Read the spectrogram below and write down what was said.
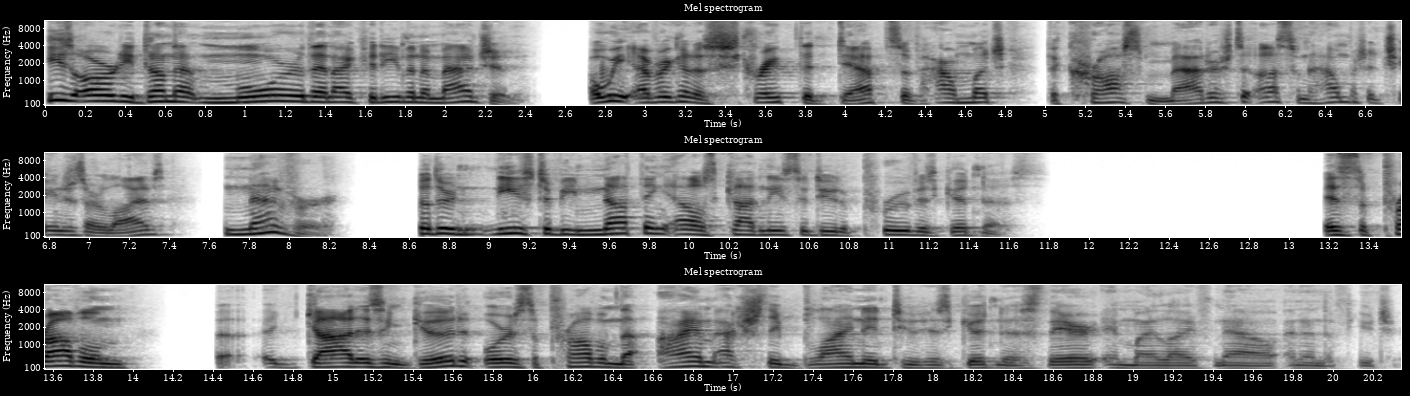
He's already done that more than I could even imagine. Are we ever going to scrape the depths of how much the cross matters to us and how much it changes our lives? Never. So there needs to be nothing else God needs to do to prove his goodness. Is the problem uh, God isn't good, or is the problem that I'm actually blinded to his goodness there in my life now and in the future?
